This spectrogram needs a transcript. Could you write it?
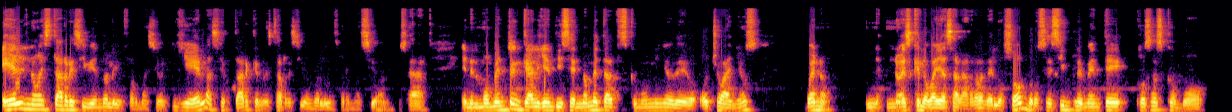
él no está recibiendo la información y él aceptar que no está recibiendo la información. O sea, en el momento en que alguien dice, no me trates como un niño de 8 años, bueno, no es que lo vayas a agarrar de los hombros, es simplemente cosas como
